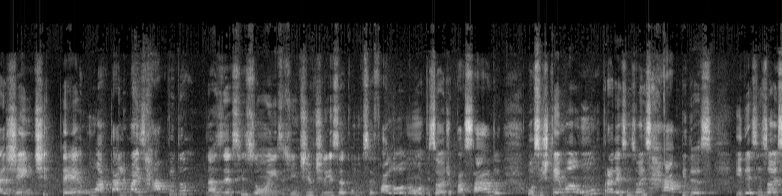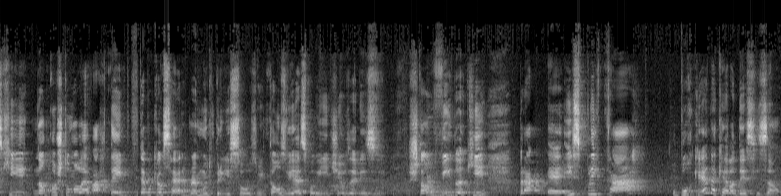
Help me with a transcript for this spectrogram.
a gente ter um atalho mais rápido nas decisões. A gente utiliza, como você falou no episódio passado, o sistema 1 para decisões rápidas e decisões que não costumam levar tempo, até porque o cérebro é muito preguiçoso. Então, os viés cognitivos eles estão vindo aqui para é, explicar o porquê daquela decisão.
